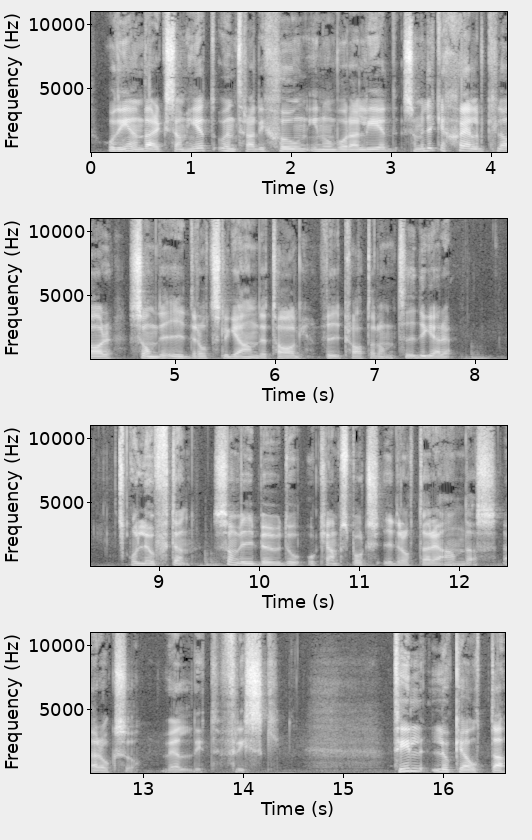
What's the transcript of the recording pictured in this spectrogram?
Och det är en verksamhet och en tradition inom våra led som är lika självklar som det idrottsliga andetag vi pratade om tidigare. Och luften som vi budo och kampsportsidrottare andas är också väldigt frisk. Till lucka 8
